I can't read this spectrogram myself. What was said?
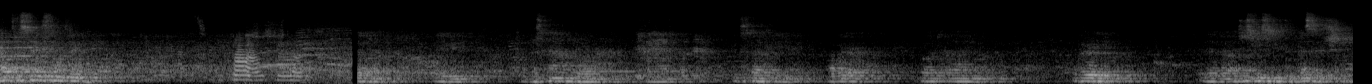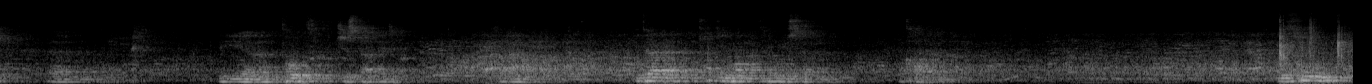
have to say something. Uh, they understand or not exactly aware, but um, very. Uh, I just received a message. Um, the uh, Pope just died. Uh, he died at 21:37 o'clock. if you,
